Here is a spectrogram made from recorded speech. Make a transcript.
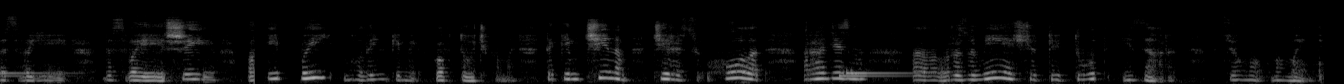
до своєї, до своєї шиї і пий маленькими ковточками. Таким чином, через холод, організм е, розуміє, що ти тут і зараз, в цьому моменті.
